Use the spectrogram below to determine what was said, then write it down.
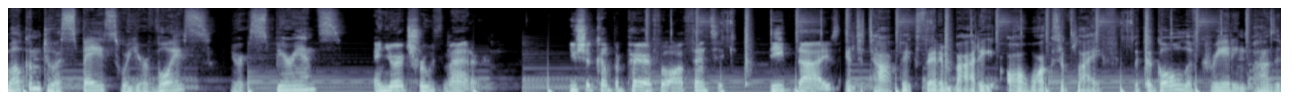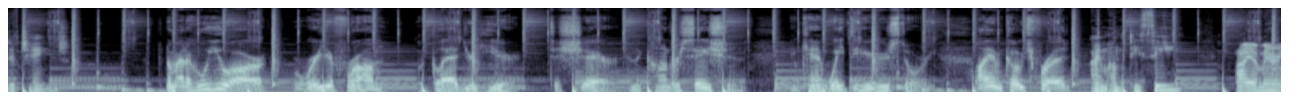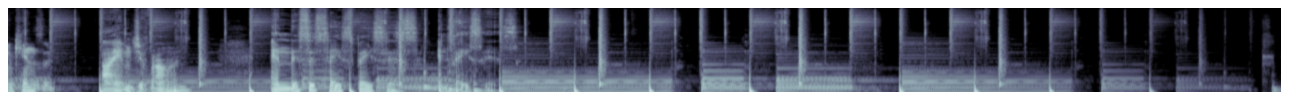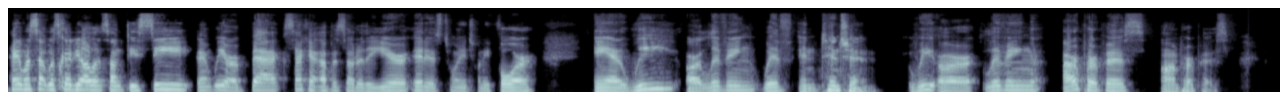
Welcome to a space where your voice, your experience, and your truth matter. You should come prepared for authentic, deep dives into topics that embody all walks of life with the goal of creating positive change. No matter who you are or where you're from, we're glad you're here to share in the conversation and can't wait to hear your story. I am Coach Fred. I'm Umpty C. I am Aaron Kinzer. I am Javon. And this is Safe Spaces and Faces. Hey, what's up? What's good, y'all? It's Umpty C, and we are back. Second episode of the year. It is 2024, and we are living with intention. We are living our purpose on purpose.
